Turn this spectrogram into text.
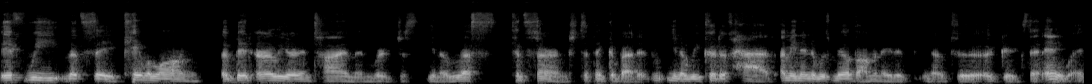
if we, let's say, came along a bit earlier in time and we're just, you know, less concerned to think about it, you know, we could have had, I mean, and it was male dominated, you know, to a good extent anyway,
